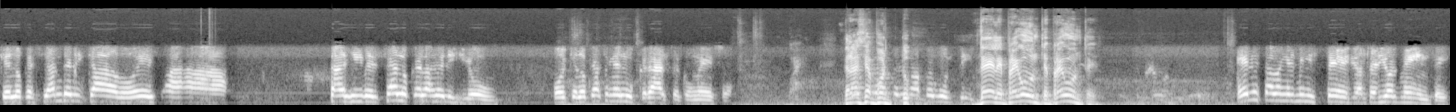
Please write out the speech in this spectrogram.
que lo que se han dedicado es a, a lo que es la religión, porque lo que hacen es lucrarse con eso. Gracias por tu. hacer Una preguntita. Dele, pregunte, pregunte. Él estaba en el ministerio anteriormente.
